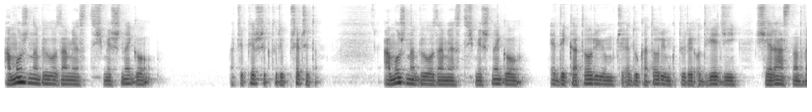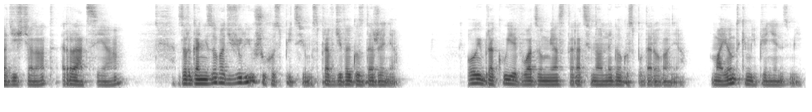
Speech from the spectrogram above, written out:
A można było zamiast śmiesznego, znaczy pierwszy, który przeczytam, a można było zamiast śmiesznego edykatorium czy edukatorium, które odwiedzi się raz na 20 lat, racja, zorganizować w Juliuszu hospicjum z prawdziwego zdarzenia. Oj, brakuje władzom miasta racjonalnego gospodarowania, majątkiem i pieniędzmi.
